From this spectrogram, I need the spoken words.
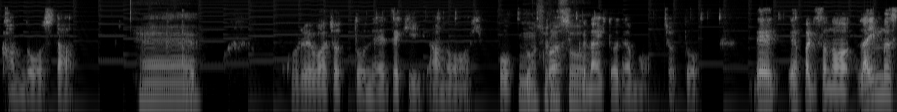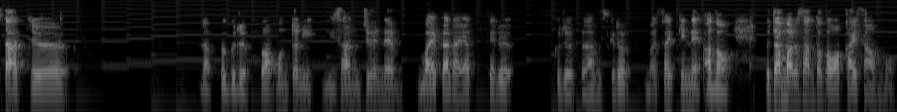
感動した。へえ。これはちょっとね、ぜひ、あの、ヒップホップ詳しくない人でも、ちょっと。で、やっぱりその、ライムスターっていうラップグループは本当に2、30年前からやってるグループなんですけど、まあ、最近ね、あの、歌丸さんとかはカイさんも、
